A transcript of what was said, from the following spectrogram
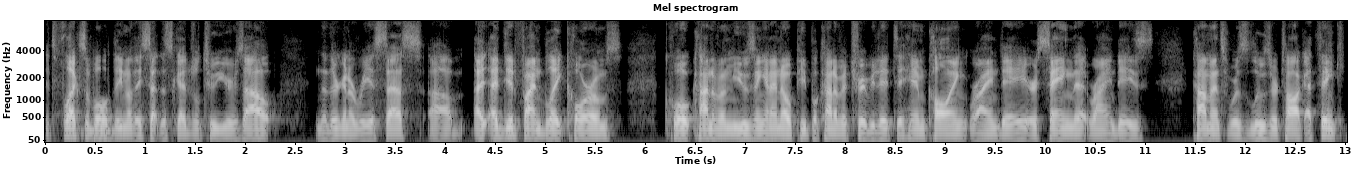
it's flexible. You know, they set the schedule two years out, and then they're going to reassess. Um, I, I, did find Blake Corum's quote kind of amusing, and I know people kind of attribute it to him calling Ryan Day or saying that Ryan Day's comments was loser talk. I think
